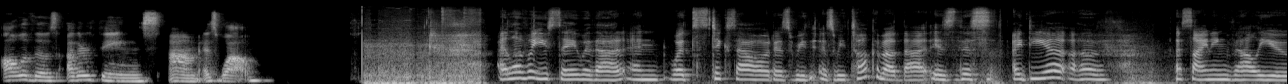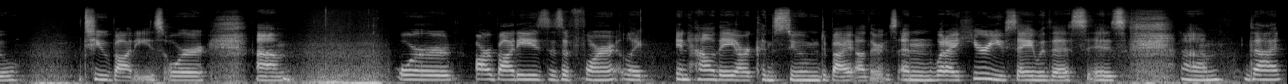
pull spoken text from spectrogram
all of those other things um, as well I love what you say with that, and what sticks out as we as we talk about that is this idea of assigning value to bodies, or um, or our bodies as a form like in how they are consumed by others. And what I hear you say with this is um, that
